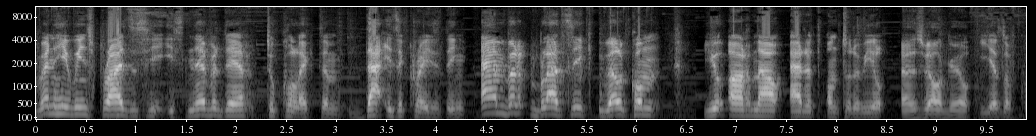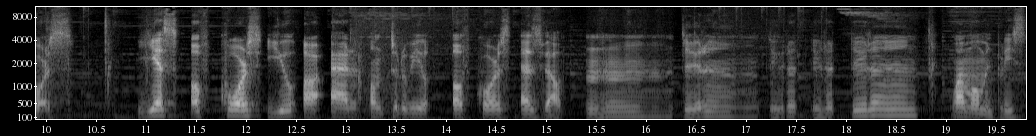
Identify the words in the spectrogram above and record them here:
when he wins prizes, he is never there to collect them. That is a crazy thing. Amber Blatzik, welcome. You are now added onto the wheel as well, girl. Yes, of course. Yes, of course, you are added onto the wheel, of course, as well. Mm-hmm. One moment, please.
